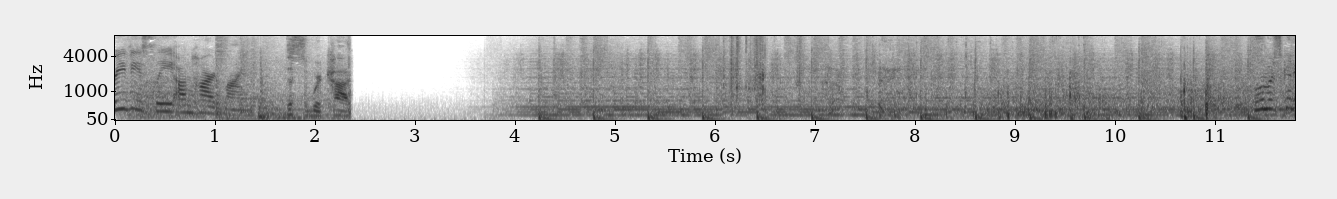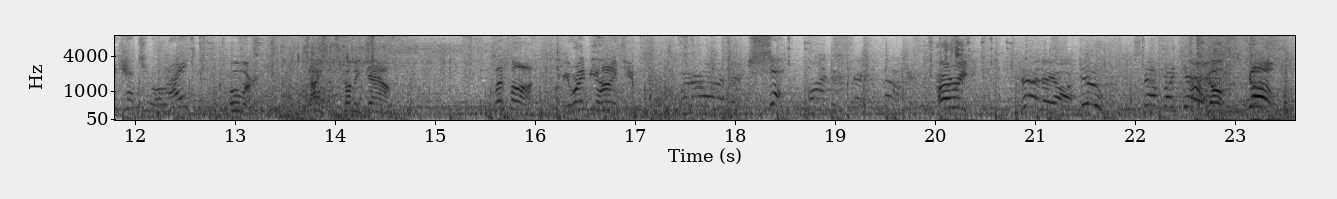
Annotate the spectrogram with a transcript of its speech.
Previously on Hardline. This is where Khai. Boomer's gonna catch you, all right? Boomer, Tyson's coming down. Clip on. I'll be right behind you. Where are they? Shit! Find them. Check the falcon. Hurry! There they are. You! Stop right there! Go, go!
